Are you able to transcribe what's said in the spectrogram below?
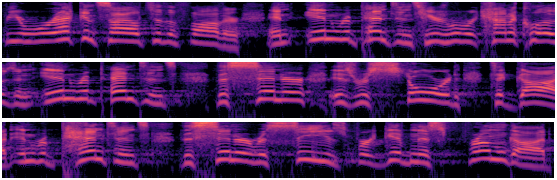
be reconciled to the Father. And in repentance, here's where we're kind of closing. In repentance, the sinner is restored to God. In repentance, the sinner receives forgiveness from God.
